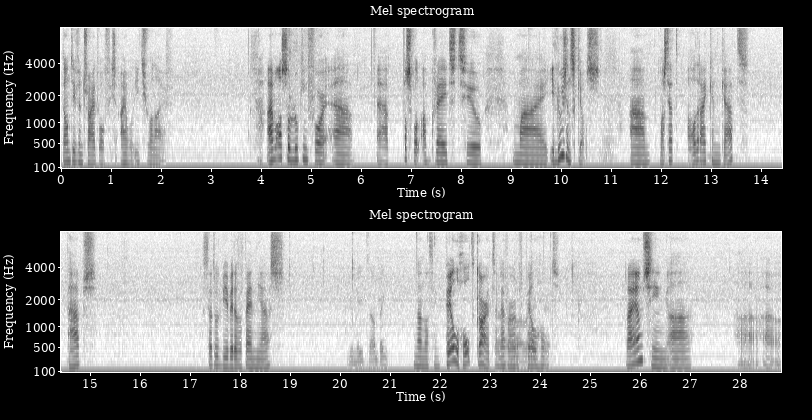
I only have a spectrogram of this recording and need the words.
Don't even try it, Wolfies. I will eat you alive. I'm also looking for uh, uh, possible upgrades to my illusion skills. Um, was that all that I can get? Perhaps? So that would be a bit of a pain in the ass. You need something? No, nothing. Pale Hold Guard. I never heard of Pale Alright. Hold. But I am seeing uh, uh, uh,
